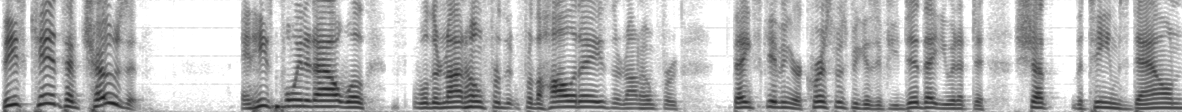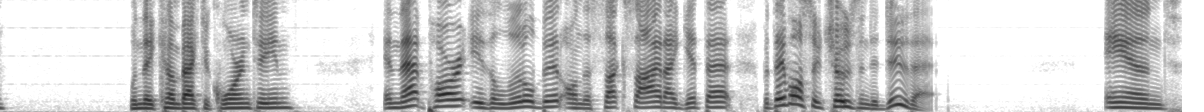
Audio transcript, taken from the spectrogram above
These kids have chosen. And he's pointed out, well, well, they're not home for the for the holidays. They're not home for Thanksgiving or Christmas because if you did that, you would have to shut the teams down when they come back to quarantine. And that part is a little bit on the suck side. I get that. But they've also chosen to do that. And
